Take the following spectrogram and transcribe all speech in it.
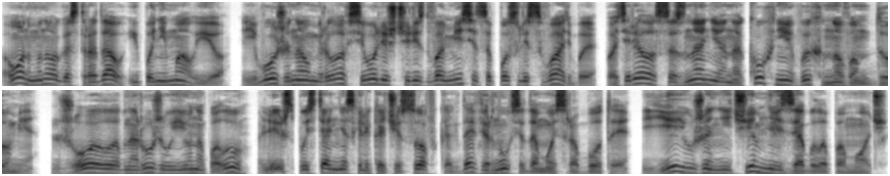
он много страдал и понимал ее. Его жена умерла всего лишь через два месяца после свадьбы, потеряла сознание на кухне в их новом доме. Джоэл обнаружил ее на полу лишь спустя несколько часов, когда вернулся домой с работы. Ей уже ничем нельзя было помочь.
